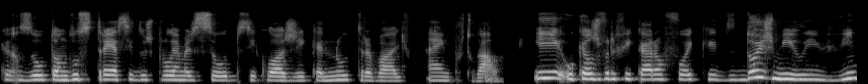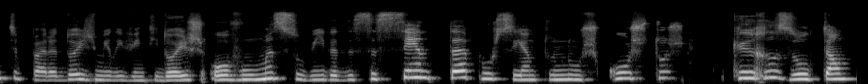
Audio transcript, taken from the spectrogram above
que resultam do stress e dos problemas de saúde psicológica no trabalho em Portugal. E o que eles verificaram foi que de 2020 para 2022 houve uma subida de 60% nos custos que resultam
